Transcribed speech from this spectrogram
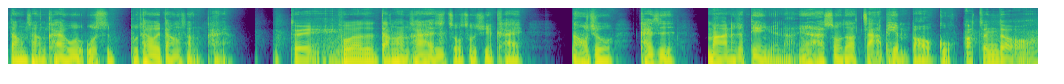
当场开，我我是不太会当场开，对，不知道是当场开还是走出去开，然后就开始骂那个店员啊，因为他收到诈骗包裹哦，真的哦。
